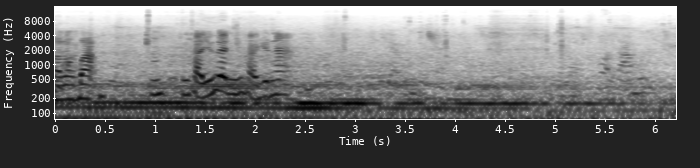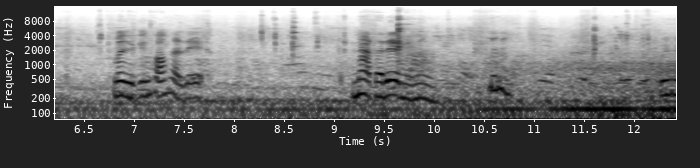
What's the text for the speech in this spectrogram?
นอนลงบ้านอืมกินข้าวอยู่เพื่อนกินข้าวอยู่หน้ามันอยู่กินของทะเลมาทะเลนิดนึงวิ่ง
